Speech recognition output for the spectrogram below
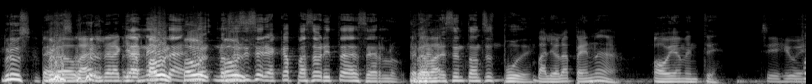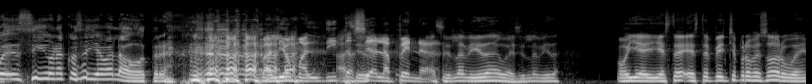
Bruce, Pero Bruce, aquí. La Paul, neta, Paul, no, no Paul. sé si sería capaz ahorita de hacerlo, Pero pero, va- en ese entonces pude. Valió la pena, obviamente. Sí, güey. Pues sí, una cosa lleva a la otra. Valió maldita Así es. sea la pena. Así es la vida, güey, así es la vida. Oye, y este, este pinche profesor, güey,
